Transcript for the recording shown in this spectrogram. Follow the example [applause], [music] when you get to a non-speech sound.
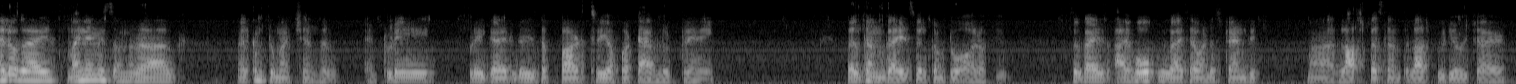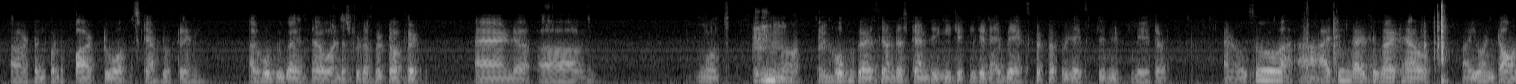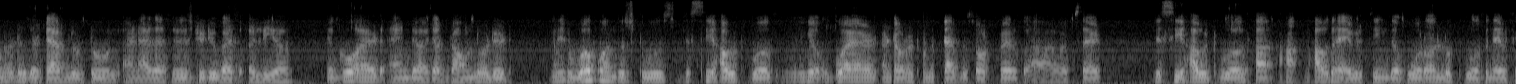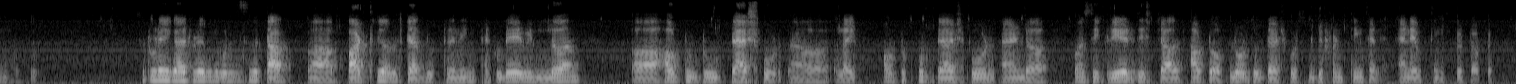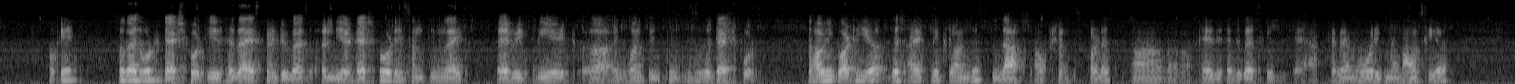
Hello guys, my name is Anurag. Welcome to my channel. And today, today guys, today is the part three of our Tableau training. Welcome guys, welcome to all of you. So guys, I hope you guys have understand the uh, last lesson, the last video which I had uh, done for the part two of this Tableau training. I hope you guys have understood a bit of it, and uh, um, [clears throat] hope you guys understand the each, each and every aspect of it. I explain it later and also uh, I think guys you guys have uh, even downloaded the Tableau tool. And as I suggested you guys earlier go ahead and uh, just download it. Just work on those tools. Just see how it works. You go ahead and download from the Tableau software uh, website. Just see how it works how, how, the everything the overall look works and everything also. So today guys today we'll go this is the top uh, part 3 of this Tableau training. And today we'll learn uh, how to do dashboard like how to put dashboard and once we create this chart how to upload those dashboards in different things and, and everything split of it okay? So guys what a dashboard is as I explained to you guys earlier dashboard is something like where we create uh, in one thing this is a dashboard. So how we got here just I clicked on this last option. It's called as, uh, as, as you guys see as I'm hovering my mouse here.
